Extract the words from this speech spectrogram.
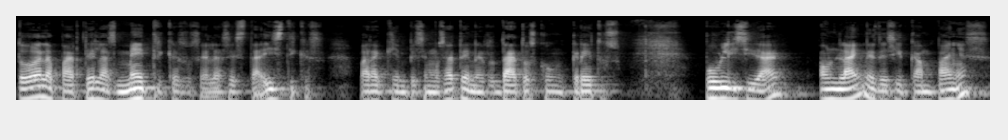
toda la parte de las métricas, o sea, las estadísticas, para que empecemos a tener datos concretos. Publicidad online, es decir, campañas.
